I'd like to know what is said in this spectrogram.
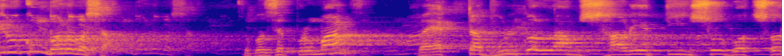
এরকম ভালোবাসা। তো বলছে প্রমাণ বা একটা ভুল করলাম, সাড়ে তিনশো বছর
